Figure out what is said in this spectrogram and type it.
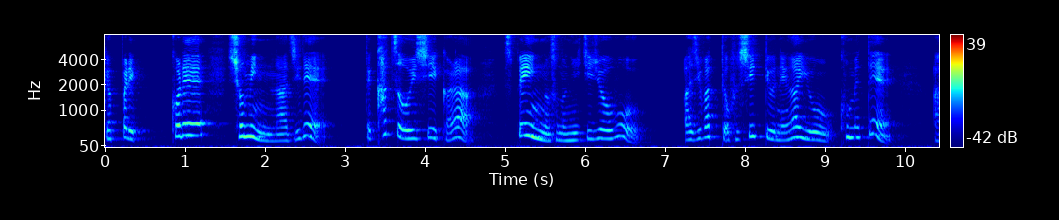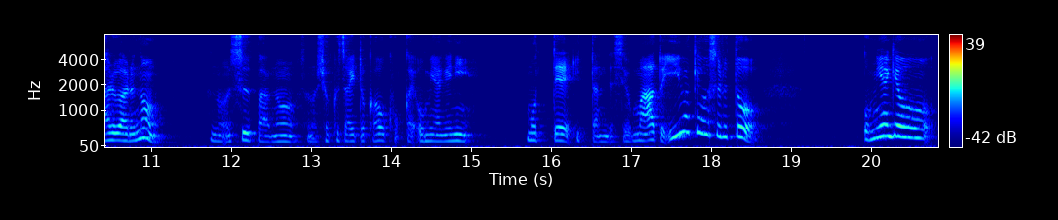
やっぱりこれ庶民の味ででかつ美味しいからスペインのその日常を味わってほしいっていう願いを込めてあるあるのそのスーパーのその食材とかを今回お土産に持って行ったんですよ。まあ、あと言い訳をするとお土産を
